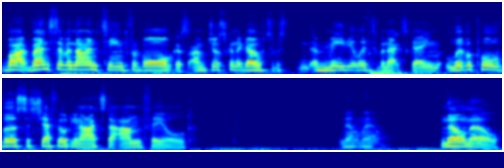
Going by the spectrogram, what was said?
right, Wednesday the 19th of August. I'm just going to go to the, immediately to the next game. Liverpool versus Sheffield United at Anfield. Nil nil. Nil nil.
